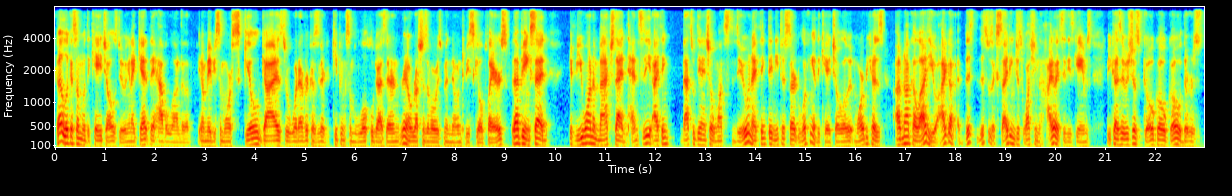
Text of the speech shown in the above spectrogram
got to look at some of what the KHL is doing. And I get they have a lot of, you know, maybe some more skilled guys or whatever because they're keeping some local guys there. And, you know, Russians have always been known to be skilled players. But that being said, if you want to match that intensity, I think that's what the NHL wants to do, and I think they need to start looking at the KHL a little bit more because I'm not gonna lie to you, I got this. This was exciting just watching the highlights of these games because it was just go go go. There was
